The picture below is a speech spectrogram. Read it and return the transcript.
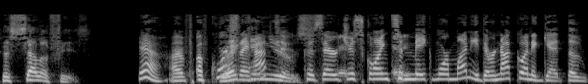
to seller fees. Yeah, of, of course breaking they have news. to because they're just going to make more money. They're not going to get the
